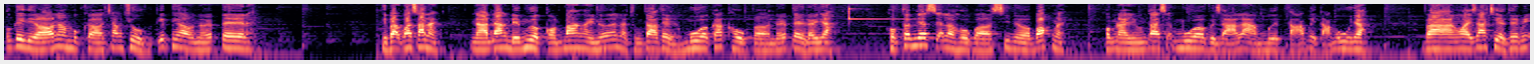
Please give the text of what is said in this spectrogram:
Ok thì đó là mục ờ, trang chủ tiếp theo NFT này. Thì bạn quan sát này là đang đếm ngược còn 3 ngày nữa là chúng ta có thể mua các hộp ờ, NFT ở đây nha. Hộp thấp nhất sẽ là hộp ờ, Senior Box này. Hôm nay chúng ta sẽ mua với giá là 18,8 U nha. Và ngoài ra chỉ ở thêm ý,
